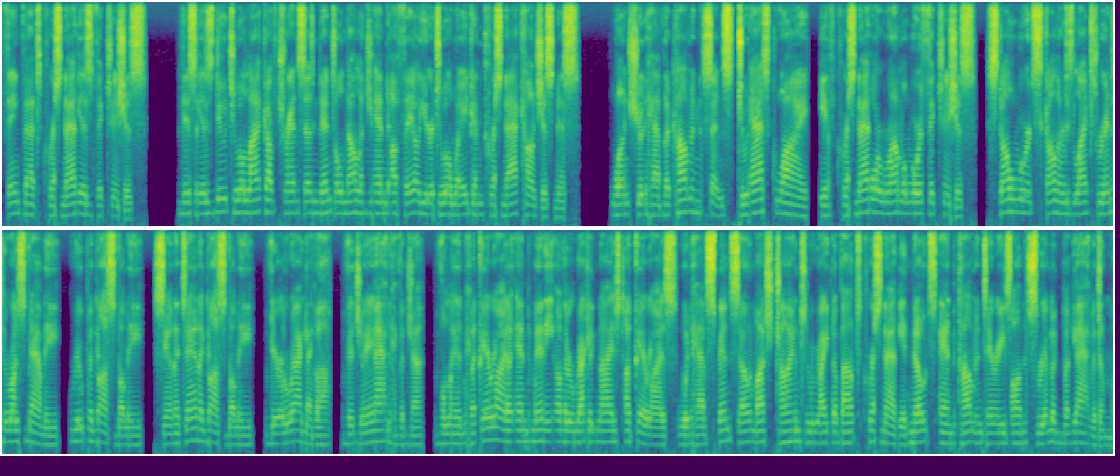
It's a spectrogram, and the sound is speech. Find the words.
think that Krishna is fictitious. This is due to a lack of transcendental knowledge and a failure to awaken Krishna consciousness. One should have the common sense to ask why, if Krishna or Rama were fictitious, stalwart scholars like Sridharasvami, Rupa Goswami, Sanatana Goswami, Viraraghava, Vijayadhvaja, Vallabhacharya, and many other recognized acharyas would have spent so much time to write about Krishna in notes and commentaries on Srimad Bhagavatam.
